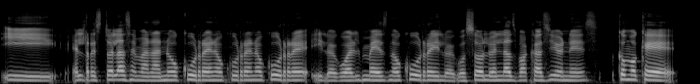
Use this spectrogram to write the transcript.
y el resto de la semana no ocurre, no ocurre, no ocurre, y luego el mes no ocurre, y luego solo en las vacaciones, como que,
